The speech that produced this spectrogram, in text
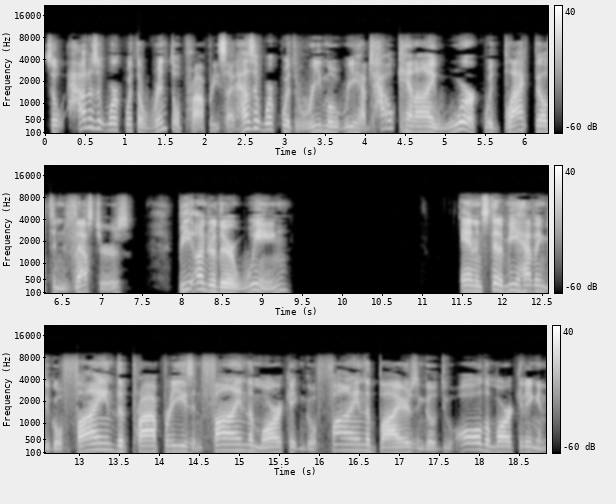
So, how does it work with a rental property site? How does it work with remote rehabs? How can I work with black belt investors, be under their wing, and instead of me having to go find the properties and find the market and go find the buyers and go do all the marketing and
